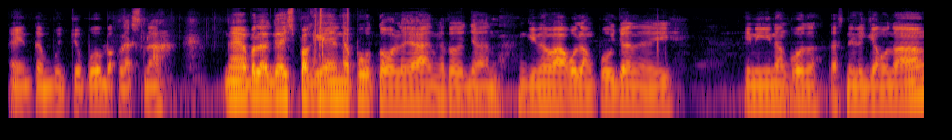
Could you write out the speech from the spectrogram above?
Ayun, tambutso po, baklas na. Ngayon pala guys, pag yan naputol, ayan, katulad yan. Ginawa ko lang po dyan ay hinihinang ko, tapos niligyan ko ng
